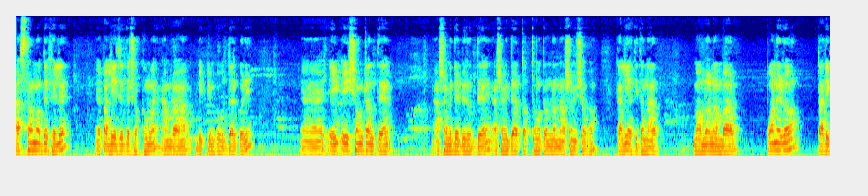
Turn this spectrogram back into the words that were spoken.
রাস্তার মধ্যে ফেলে পালিয়ে যেতে সক্ষম হয়। আমরা ভিকটিমকে উদ্ধার করি। এই এই সংক্রান্তে আসামিদের বিরুদ্ধে আসামি দেওয়ার তথ্য মতো অন্যান্য আসামি সহ কালিয়াতি থানার মামলা নাম্বার পনেরো তারিখ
